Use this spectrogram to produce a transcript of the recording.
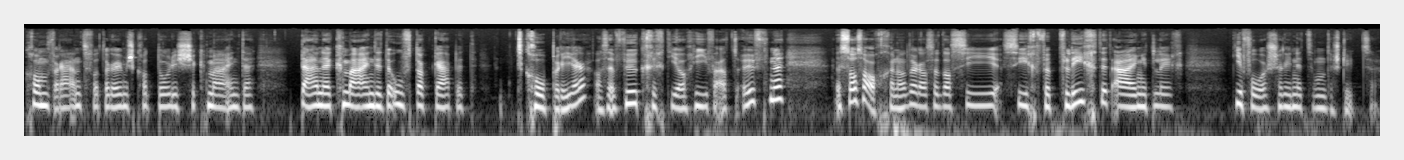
Konferenz von der römisch-katholischen Gemeinden, diesen Gemeinden den Auftrag geben, zu kooperieren, also wirklich die Archive auch zu öffnen. So Sachen, oder? Also dass sie sich verpflichtet eigentlich, die Forscherinnen zu unterstützen.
